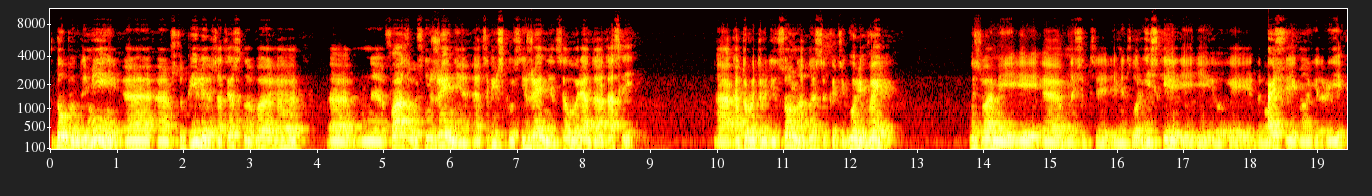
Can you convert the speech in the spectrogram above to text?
до пандемии э, э, вступили, соответственно, в э, фазу снижения, циклического снижения целого ряда отраслей, которые традиционно относятся к категории value мы с вами и, значит, и металлургические, и, и, и добывающие, и многие другие,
